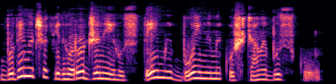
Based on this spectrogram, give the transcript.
будиночок відгороджений густими буйними кущами бузку.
